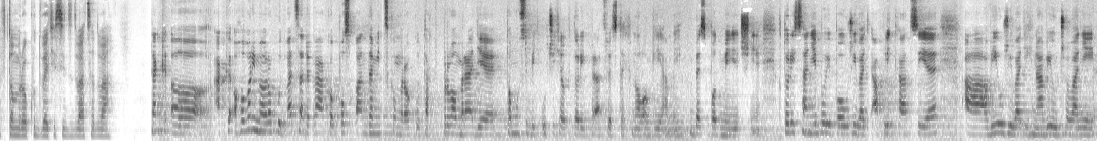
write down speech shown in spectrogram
v tom roku 2022. Tak uh, ak hovoríme o roku 22 ako postpandemickom roku, tak v prvom rade to musí byť učiteľ, ktorý pracuje s technológiami bezpodmienečne, ktorý sa nebojí používať aplikácie a využívať ich na vyučovaní.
